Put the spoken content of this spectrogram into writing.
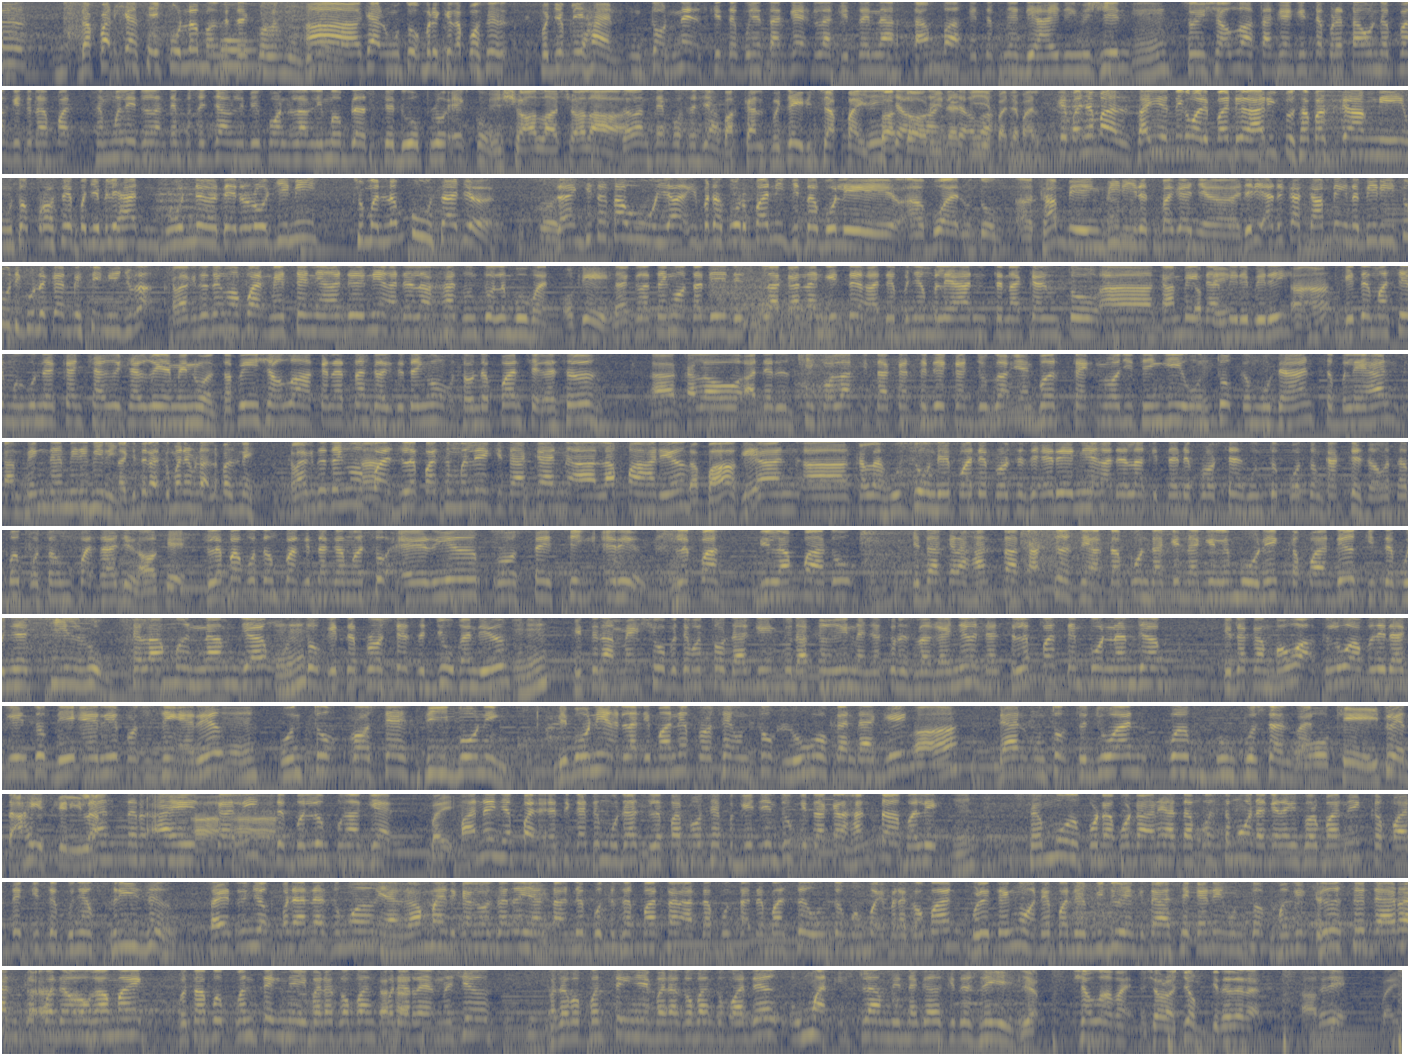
dapatkan seekor lembu. Seekor lembu, Ah kan untuk mereka nak proses penyembelihan. Untuk next kita punya target adalah kita nak tambah kita punya dehydrating machine. Hmm. So insyaAllah target kita pada tahun depan kita dapat sembelih dalam tempoh sejam lebih kurang dalam 15 ke 20 ekor. InsyaAllah, insyaAllah. Dalam tempoh sejam. bakal berjaya dicapai suatu hari nanti. Pak Jamal. Okey Pak Jamal, saya tengok daripada hari tu sampai sekarang ni untuk proses penyembelihan guna teknologi ni cuma lembu saja. Dan kita tahu yang ibadah korban ni kita boleh uh, buat untuk uh, kambing, biri dan sebagainya. Jadi adakah kambing dan biri itu digunakan mesin ni juga? Kalau kita tengok Pat, mesin yang ada ni adalah khas untuk lembu Pat. Okey. Dan kalau tengok tadi di sebelah kanan kita ada penyembelihan ternakan untuk uh, kambing, dan Kambing. biri-biri. Ha-ha. Kita masih menggunakan cara-cara yang manual. Tapi insyaAllah akan datang kalau kita tengok tahun depan saya rasa uh, kalau ada rezeki kolah kita akan sediakan juga yang berteknologi tinggi untuk kemudahan sembelihan kambing dan biri-biri. Nah, kita nak ke mana pula lepas ni? Kalau kita tengok Ha. Pat selepas sembelih kita akan uh, lapah dia. Lapah, okey. Dan uh, kalau hujung daripada proses area ni adalah kita ada proses untuk potong karkas. Orang apa potong empat saja. Okey. Selepas potong empat kita akan masuk area processing area. Selepas dilapah tu kita akan hantar karkas ni ataupun daging-daging lembu ni kepada kita punya chill room selama 6 jam Mhm. untuk kita proses sejukkan dia. Mhm. Kita nak make sure betul-betul daging tu dah kering dan jatuh dan sebagainya dan selepas tempoh 6 jam kita akan bawa keluar pada daging tu di area processing area Mhm. untuk proses deboning. Deboning adalah di mana proses untuk luruhkan daging Ha? dan untuk tujuan pembungkusan Pat. Okey, itu yang terakhir sekali lah. Dan terakhir Ah, sekali sebelum pengagihan. Baik. Maknanya Pat, nanti kata mudah selepas proses packaging tu kita akan hantar balik Hmm? semua produk-produk ni ataupun semua daging-daging korban ni kepada kita punya freezer. Saya tunjuk kepada anda semua yang ramai dekat luar sana yang tak ada berkesempatan ataupun tak ada masa untuk membuat ibadah korban, boleh tengok daripada video yang kita hasilkan ni untuk bagi kesedaran kepada orang ramai betapa pentingnya ibadah korban kepada rakyat Malaysia, betapa pentingnya ibadah korban kepada umat Islam di negara kita sendiri. Yep. InsyaAllah Pat. InsyaAllah, jom kita sana. Okey. Baik.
